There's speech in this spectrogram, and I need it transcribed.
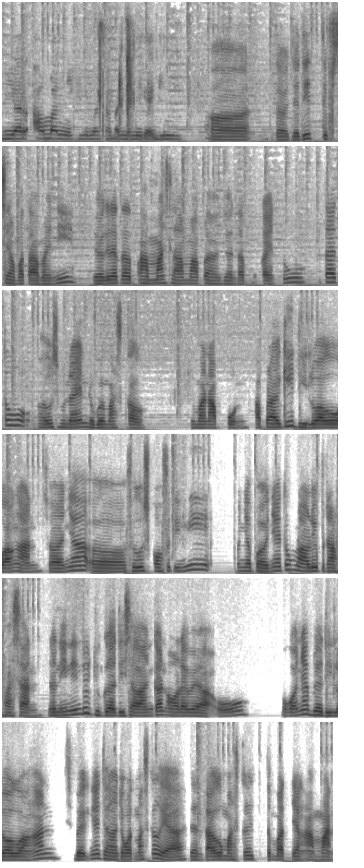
biar aman nih di masa pandemi kayak gini? Uh, tuh, jadi tips yang pertama ini biar kita tetap aman selama pembelajaran tatap muka itu kita itu harus gunain double masker di mana pun, apalagi di luar ruangan. Soalnya uh, virus COVID ini penyebarnya itu melalui pernafasan dan ini tuh juga disarankan oleh WHO Pokoknya bila di luar ruangan, sebaiknya jangan copot masker ya, dan taruh masker di tempat yang aman.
